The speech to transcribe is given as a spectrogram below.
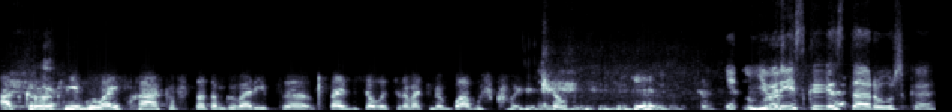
Открой Нет. книгу лайфхаков, что там говорится, вставь веселую очаровательную бабушку. Ну, Еврейская старушка.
